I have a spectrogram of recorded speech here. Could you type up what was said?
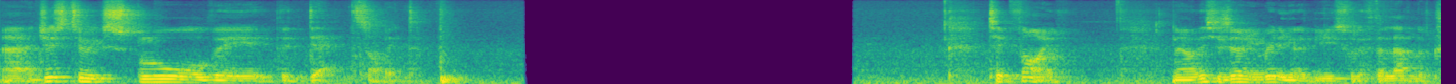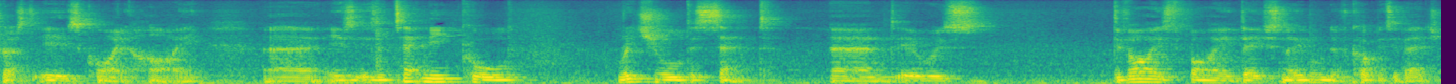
uh, just to explore the, the depths of it. Tip five. Now, this is only really going to be useful if the level of trust is quite high. Uh, is, is a technique called ritual dissent, and it was devised by Dave Snowden of Cognitive Edge.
